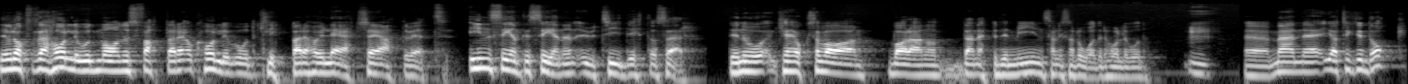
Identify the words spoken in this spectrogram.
Det är väl också så här Hollywood-manusfattare och Hollywood-klippare har ju lärt sig att du vet. In sent i scenen, ut tidigt och så här. Det nog, kan ju också vara bara någon, den epidemin som liksom råder i Hollywood. Mm. Eh, men eh, jag tyckte dock,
